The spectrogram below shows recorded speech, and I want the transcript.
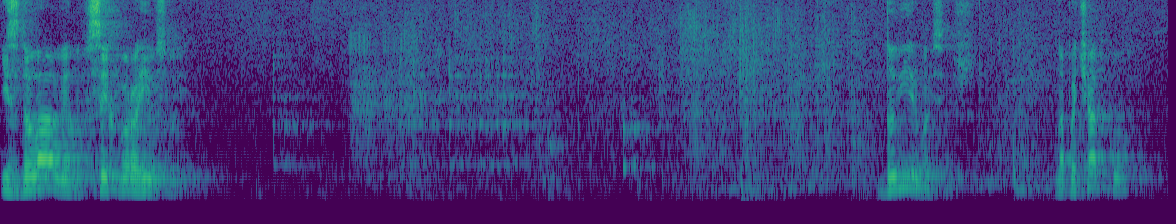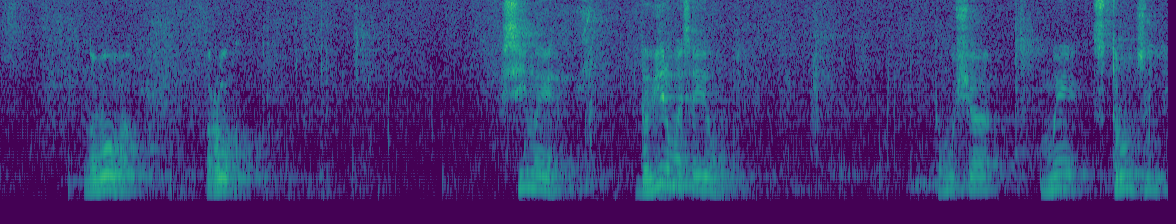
І здолав він всіх ворогів своїх. Довірмося ж на початку нового року. Всі ми довірмося йому, тому що ми струджені,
